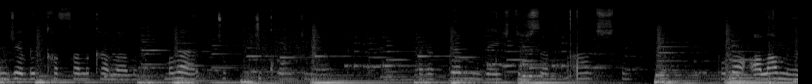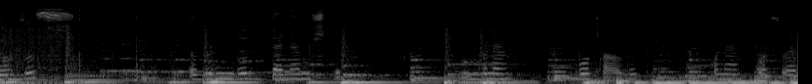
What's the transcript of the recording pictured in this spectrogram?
Önce bir kafalık alalım. Buna çok gıcık oldu ya. Karakter mi değiştirsem? Al işte. Bunu alamıyoruz. Öbüründe denemiştim. Bu ne? Bot aldık. Bu ne? Boş ver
